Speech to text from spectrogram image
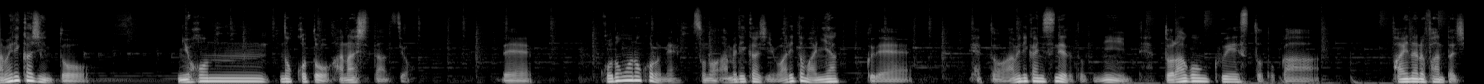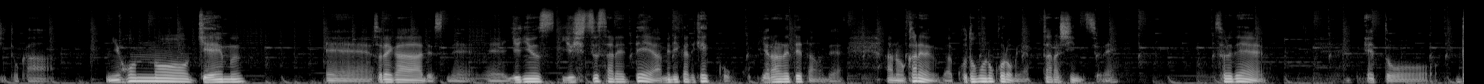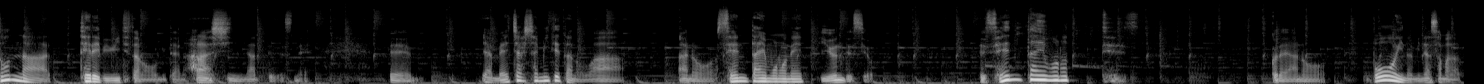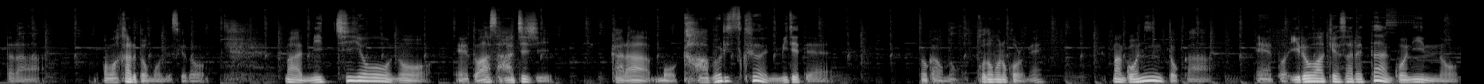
アメリカ人と日本のことを話してたんですよで子供の頃ねそのアメリカ人割とマニアックでえっと、アメリカに住んでた時に「ドラゴンクエスト」とかファイナルファンタジーとか日本のゲーム、えーそれがですね、えー輸入輸出されてアメリカで結構やられてたのであの彼が子供の頃もやったらしいんですよね。それでえっとどんなテレビ見てたのみたいな話になってですねでいやめちゃくちゃ見てたのはあの戦隊ものねって言うんですよ。で戦隊ものってこれあのボーイの皆様だったらわかると思うんですけどまあ日曜の、えー、と朝8時からもうかぶりつくように見てて僕はもう子供の頃ね、まあ、5人とか、えー、と色分けされた5人の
